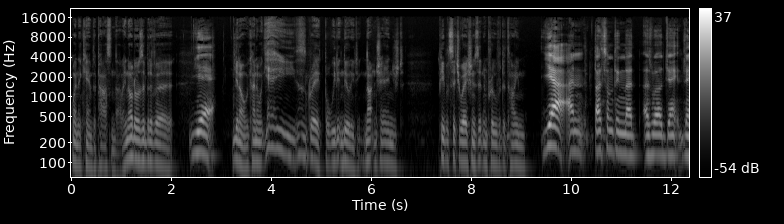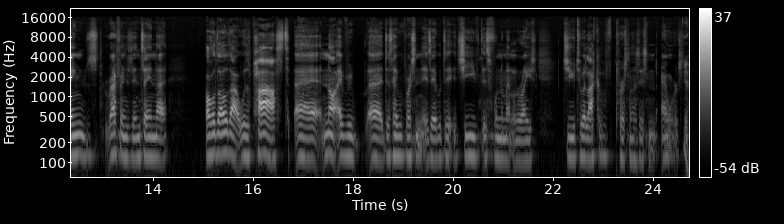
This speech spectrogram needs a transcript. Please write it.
when it came to passing that. I know there was a bit of a, Yeah. you know, we kind of went, yay, this is great, but we didn't do anything. Nothing changed. People's situations didn't improve at the time. Yeah, and that's something that as well Ja- James referenced in saying that although that was passed, uh, not every uh, disabled person is able to achieve this fundamental right due to a lack of personal assistant hours. Yeah.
